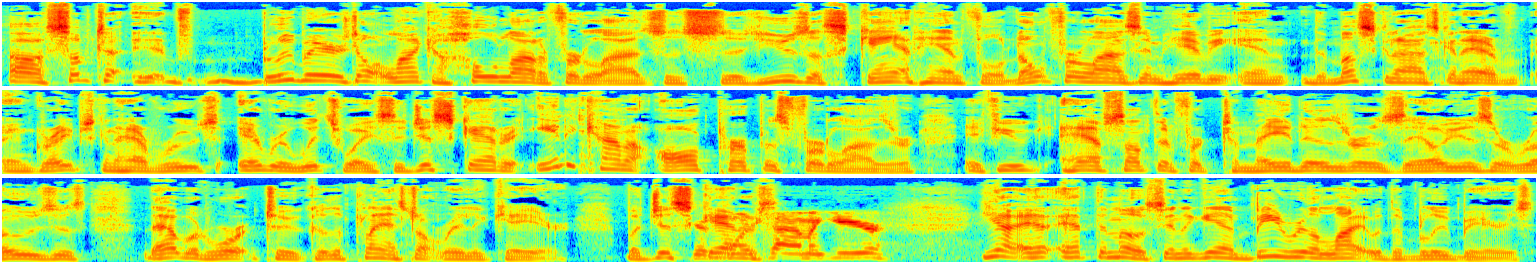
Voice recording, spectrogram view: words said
Uh, sometimes blueberries don't like a whole lot of fertilizers. So use a scant handful. Don't fertilize them heavy. And the muscadine is going to have and grapes going to have roots every which way. So just scatter any kind of all-purpose fertilizer. If you have something for tomatoes or azaleas or roses, that would work too because the plants don't really care. But just scatter Just one time a year. Yeah, at, at, the most. And again, be real light with the blueberries.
